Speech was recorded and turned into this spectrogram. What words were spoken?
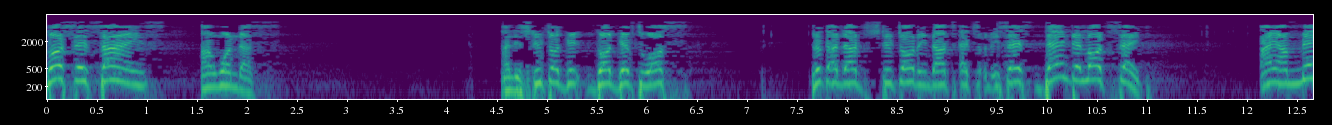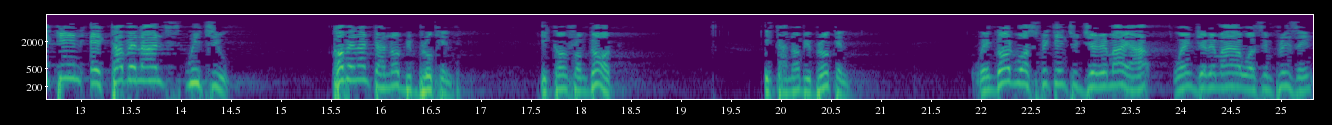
God says signs and wonders. And the scripture God gave to us Look at that scripture in that It says, Then the Lord said, I am making a covenant with you. Covenant cannot be broken. It comes from God. It cannot be broken. When God was speaking to Jeremiah, when Jeremiah was in prison,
